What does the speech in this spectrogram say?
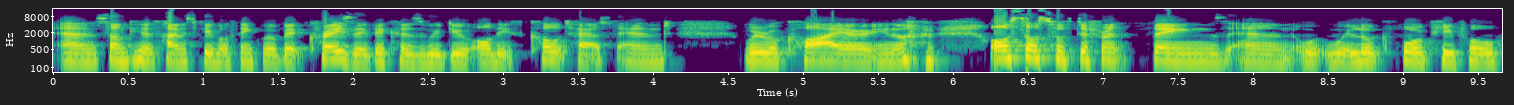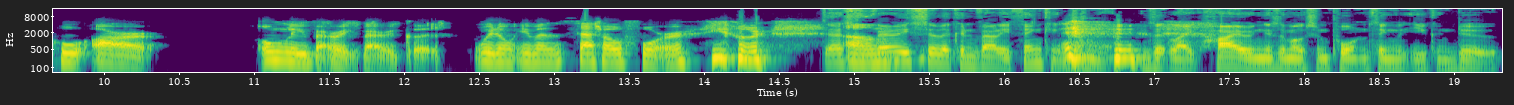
And sometimes people think we're a bit crazy because we do all these code tests and we require, you know, all sorts of different things. And we look for people who are only very, very good. We don't even settle for, you know. That's um, very Silicon Valley thinking, isn't it? that like hiring is the most important thing that you can do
